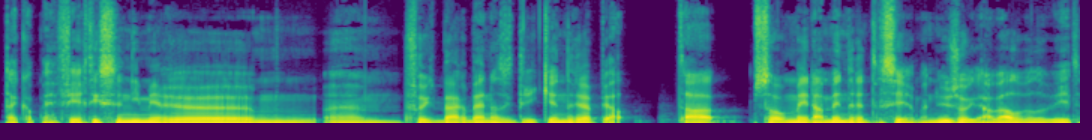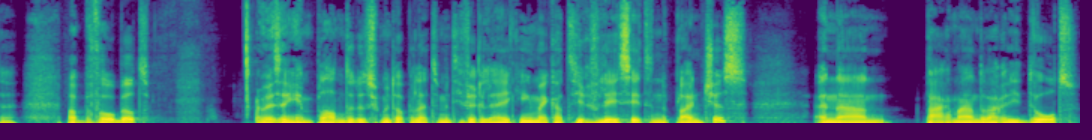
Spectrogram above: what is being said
Dat ik op mijn veertigste niet meer ehm, ehm, vruchtbaar ben als ik drie kinderen heb, ja, dat zou mij dan minder interesseren, maar nu zou ik dat wel willen weten. Maar bijvoorbeeld, wij zijn geen planten, dus je moet opletten met die vergelijking, maar ik had hier vleesetende plantjes, en na een paar maanden waren die dood.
